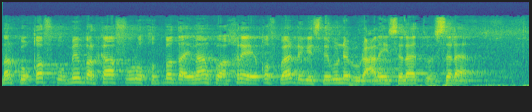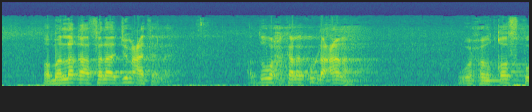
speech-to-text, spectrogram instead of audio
markuu qofku mimbarkaa fuulu khudbadda imaamku akhriyaya qofku ha dhegaystay buu nebigu uhi calayhi salaatu wasalaam waman laqaa falaa jumcata lah. Hadduu wax kale ku dhacana wuxuu qofku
